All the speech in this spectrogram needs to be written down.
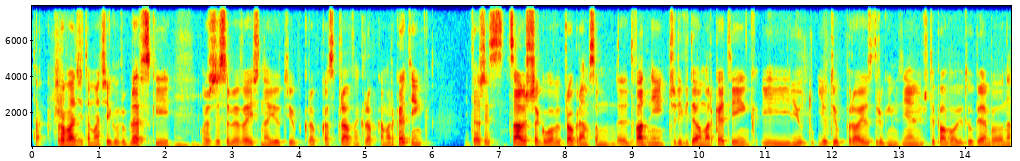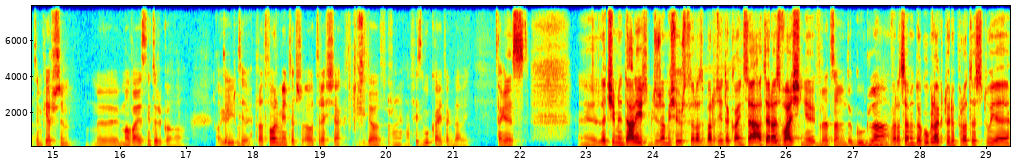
Tak, prowadzi to Maciej Grublewski. Mhm. Możecie sobie wejść na youtube.sprawny.marketing i też jest cały szczegółowy program. Są y, dwa dni, czyli wideo marketing i YouTube. YouTube Pro jest drugim dniem, już typowo o YouTubie, bo na tym pierwszym y, mowa jest nie tylko o, o O tej ty, platformie, też o treściach wideo tworzonych na Facebooka i tak dalej. Tak jest. Y, Lecimy dalej, zbliżamy się już coraz bardziej do końca, a teraz właśnie Wracamy do Google'a. wracamy do Google'a, który protestuje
